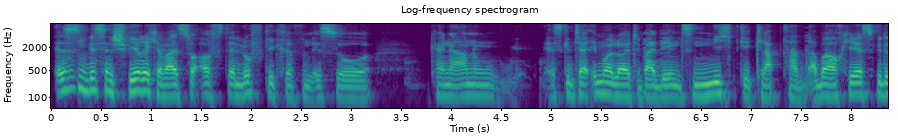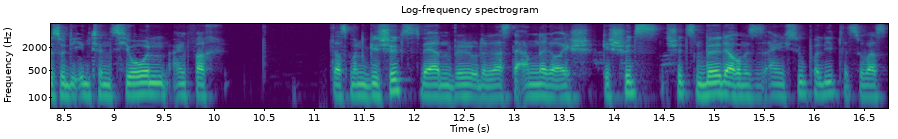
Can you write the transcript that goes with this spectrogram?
es ist ein bisschen schwieriger, weil es so aus der Luft gegriffen ist, so, keine Ahnung, es gibt ja immer Leute, bei denen es nicht geklappt hat, aber auch hier ist wieder so die Intention einfach, dass man geschützt werden will oder dass der andere euch geschützt, schützen will. Darum ist es eigentlich super lieb, dass sowas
